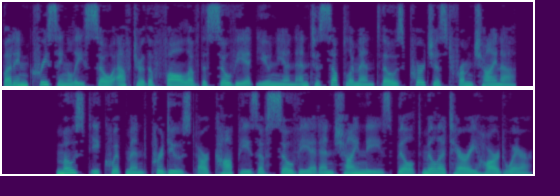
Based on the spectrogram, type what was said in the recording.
but increasingly so after the fall of the Soviet Union and to supplement those purchased from China. Most equipment produced are copies of Soviet and Chinese-built military hardware.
